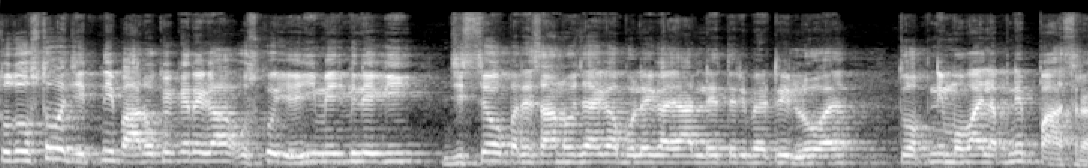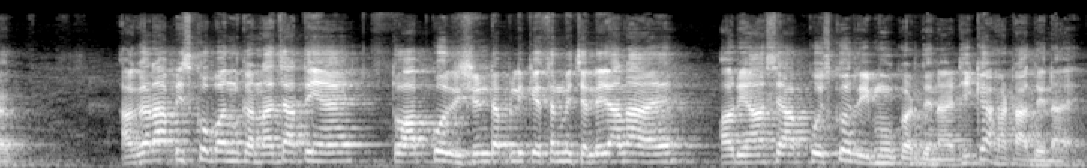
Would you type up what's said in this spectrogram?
तो दोस्तों, वो जितनी बार ओके करेगा, उसको यही इमेज मिलेगी, जिससे वो परेशान हो जाएगा, बोलेगा, यार, ले, तेरी बैटरी लो है तो अपनी मोबाइल अपने पास रख। अगर आप इसको बंद करना चाहते हैं तो आपको रिसेंट एप्लीकेशन में चले जाना है और यहाँ से आपको इसको रिमूव कर देना है, ठीक है? हटा देना है।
